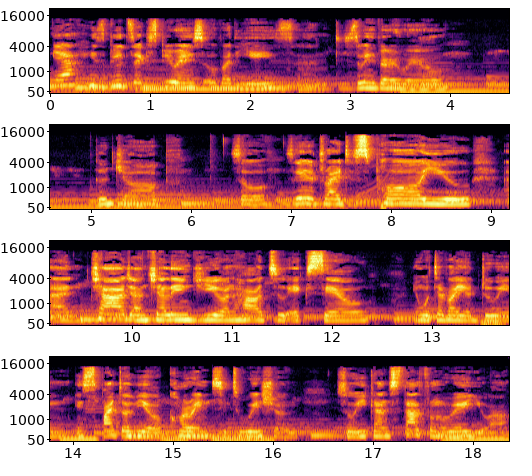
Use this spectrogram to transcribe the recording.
yeah, he's built experience over the years and he's doing very well. Good job. So he's going to try to spoil you and charge and challenge you on how to excel in whatever you're doing in spite of your current situation. So you can start from where you are.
